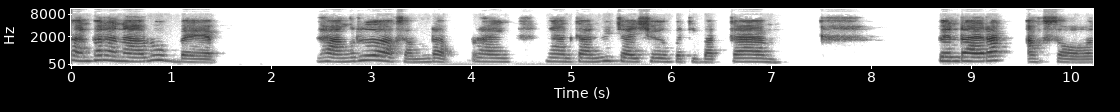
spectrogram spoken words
การพัฒนารูปแบบทางเลือกสำหรับรายงานการวิจัยเชิงปฏิบัติการ เป็นรายลักษณ์อักษร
